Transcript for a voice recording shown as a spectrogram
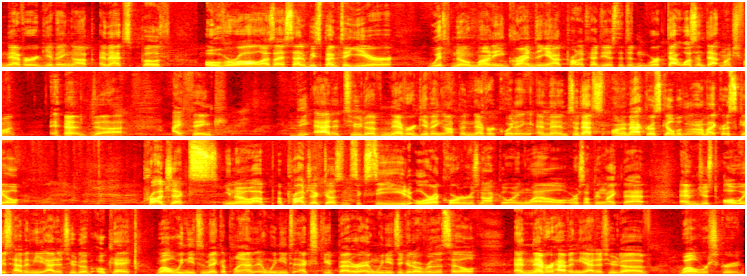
never giving up. And that's both overall. As I said, we spent a year with no money grinding out product ideas that didn't work. That wasn't that much fun. And uh, I think the attitude of never giving up and never quitting, and then so that's on a macro scale, but then on a micro scale, projects, you know, a, a, project doesn't succeed or a quarter is not going well or something like that, and just always having the attitude of, okay, well, we need to make a plan and we need to execute better and we need to get over this hill, and never having the attitude of, well, we're screwed.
